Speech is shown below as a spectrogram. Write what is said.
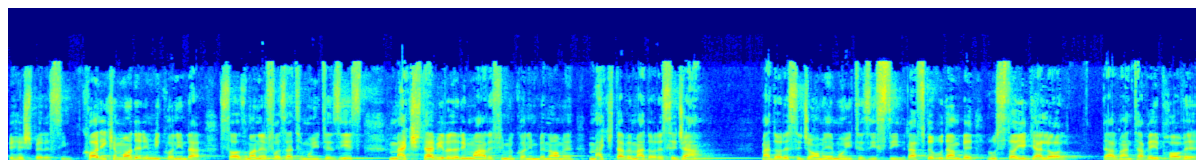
بهش برسیم. کاری که ما داریم می‌کنیم در سازمان حفاظت محیط زیست مکتبی رو داریم معرفی می‌کنیم به نام مکتب مدارس جمع. مدارس جامعه محیط زیستی. رفته بودم به روستای گلال در منطقه پاوه.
